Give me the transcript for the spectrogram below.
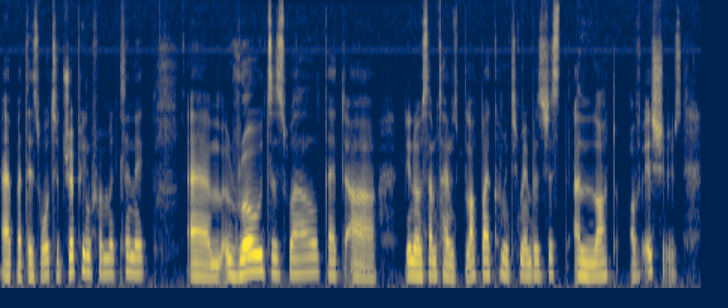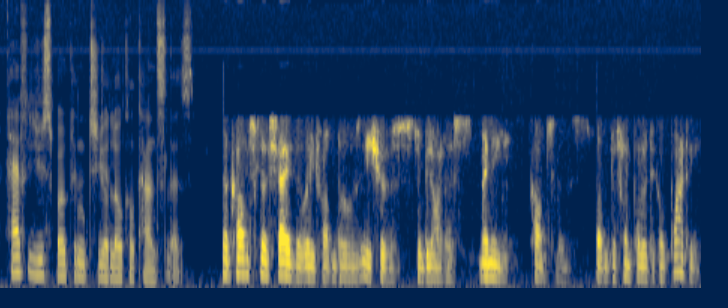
uh, but there's water dripping from a clinic, um, roads as well that are you know, sometimes blocked by community members, just a lot of issues. Have you spoken to your local councillors? The councillor shies away from those issues, to be honest. Many councillors from different political parties.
